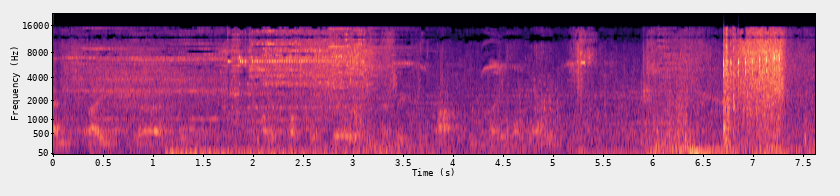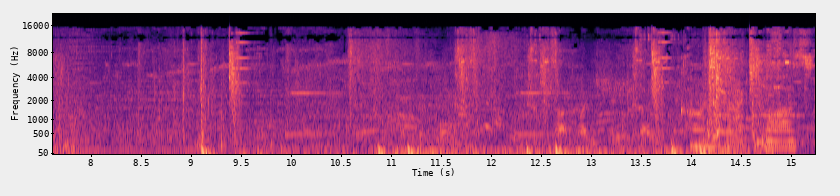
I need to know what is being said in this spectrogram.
go inside the pool and make a lot like Contract lost.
